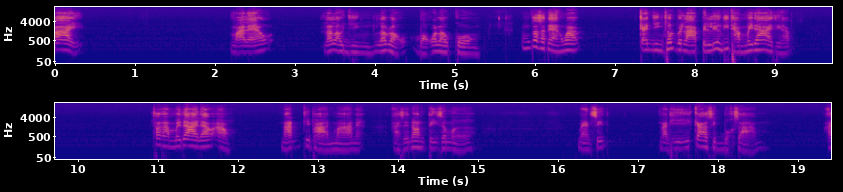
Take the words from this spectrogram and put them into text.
ป้าย มาแล้ว แล้วเรายิงแล้วเราบอกว่าเราโกง มันก็แสดงว่าการยิงทดเวลาเป็นเรื่องที่ทำไม่ได้สิครับ ถ้าทำไม่ได้แล้วเอานัดที่ผ่านมาเนี่ย อาร์เซนอลตีเสมอ แมนซิตนาทีที่90 บวก3อา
